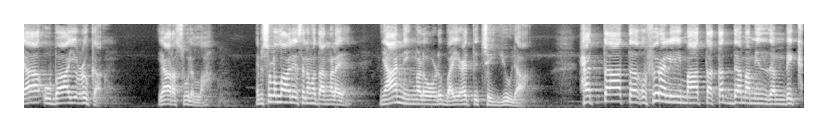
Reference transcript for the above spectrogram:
ലാ ഉബായുക യാ റസൂലല്ലാ നബി സല്ലല്ലാഹു അലൈഹി വസ്ലമ തങ്ങളെ ഞാൻ നിങ്ങളോട് ബൈഅത്ത് ചെയ്യൂല. ഹത്താ തഗ്ഫിർ അലി മാ തഖദ്ദമ മിൻ ദംബിക്.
